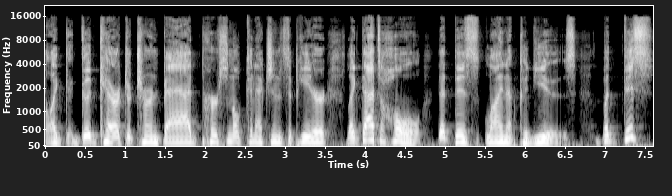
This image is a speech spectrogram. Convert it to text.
like good character turned bad, personal connections to Peter. Like that's a hole that this lineup could use. But this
